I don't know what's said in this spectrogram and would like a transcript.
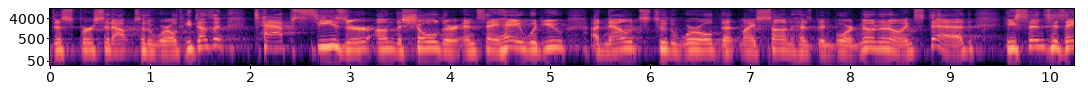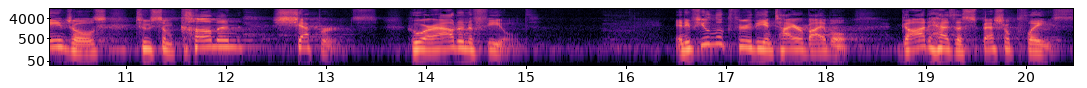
disperse it out to the world. He doesn't tap Caesar on the shoulder and say, Hey, would you announce to the world that my son has been born? No, no, no. Instead, he sends his angels to some common shepherds who are out in a field. And if you look through the entire Bible, God has a special place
